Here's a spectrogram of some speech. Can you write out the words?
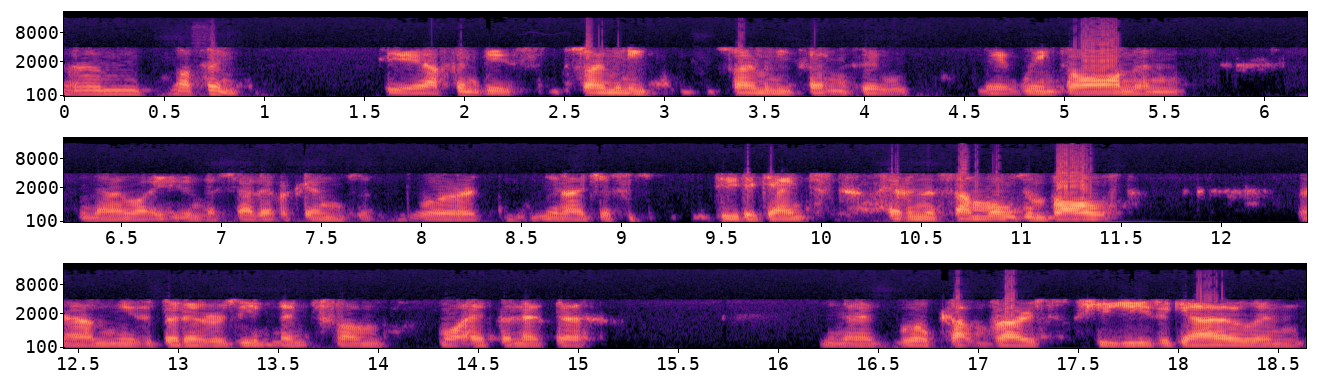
Um, I think, yeah, I think there's so many so many things that that went on, and you know, like even the South Africans were you know just against having the Sunwolves involved. Um, there's a bit of resentment from what happened at the, you know, World Cup vote a few years ago, and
